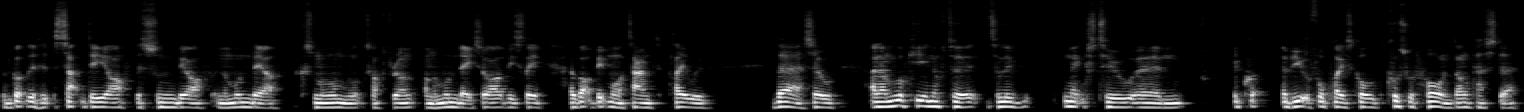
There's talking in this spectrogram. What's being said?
we've got the Saturday off, the Sunday off, and the Monday off because my mum looks after on on the Monday. So obviously I've got a bit more time to play with there. So and I'm lucky enough to to live next to um, a, a beautiful place called Cusworth Hall in Doncaster,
